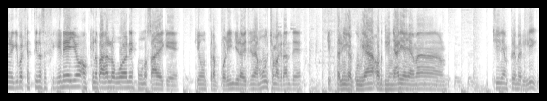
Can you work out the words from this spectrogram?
que un equipo argentino se fije en ello, aunque no pagan los hueones, uno sabe que, que es un trampolín y una vitrina mucho más grande que esta liga culiada ordinaria llamada Chilean Premier League.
